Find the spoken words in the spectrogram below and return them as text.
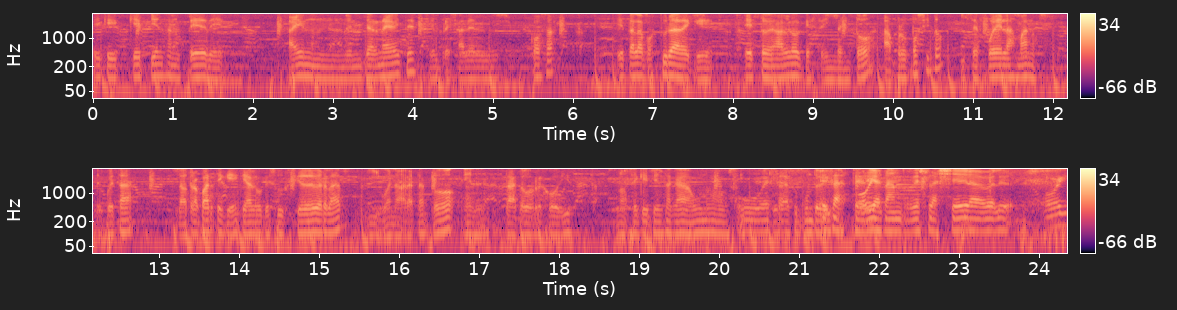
y que qué piensan ustedes de... Hay en internet, siempre salen cosas, y está la postura de que esto es algo que se inventó a propósito y se fue de las manos. Después está la otra parte que es que algo que surgió de verdad y bueno, ahora está todo, en, está todo rejodido. No sé qué piensa cada uno, si uh, su punto de esas teorías tan re Hoy,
